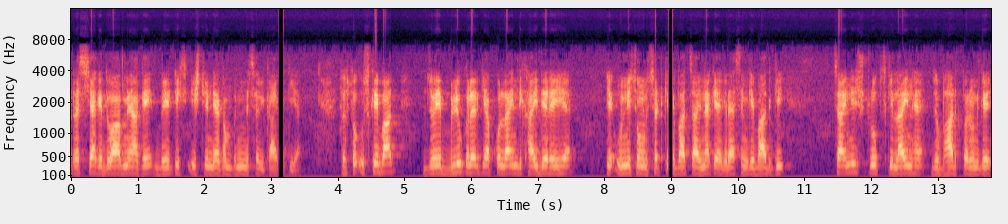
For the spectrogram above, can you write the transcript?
रशिया के दबाव में आके ब्रिटिश ईस्ट इंडिया कंपनी ने स्वीकार किया। दोस्तों, उसके बाद जो ये ब्लू कलर की आपको लाइन दिखाई दे रही है, ये उन्नीस सौ उनसठ के बाद चाइना के एग्रेशन के बाद की चाइनीज़ ट्रूप्स की लाइन है, जो भारत पर उनके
